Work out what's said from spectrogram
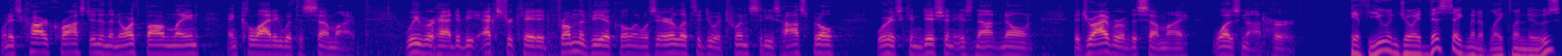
when his car crossed into the northbound lane and collided with a semi. Weaver had to be extricated from the vehicle and was airlifted to a Twin Cities hospital where his condition is not known. The driver of the semi was not hurt. If you enjoyed this segment of Lakeland News,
